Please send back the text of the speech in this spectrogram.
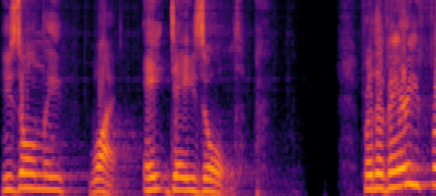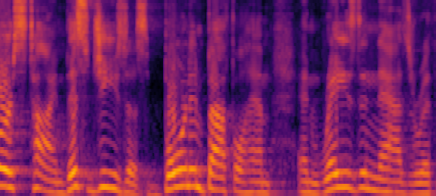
he's only, what, eight days old. For the very first time, this Jesus, born in Bethlehem and raised in Nazareth,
